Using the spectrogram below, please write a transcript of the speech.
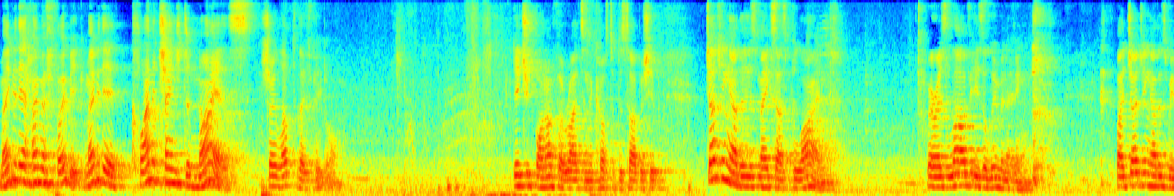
Maybe they're homophobic. Maybe they're climate change deniers. Show love to those people. Dietrich Bonhoeffer writes in The Cost of Discipleship Judging others makes us blind whereas love is illuminating. By judging others, we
